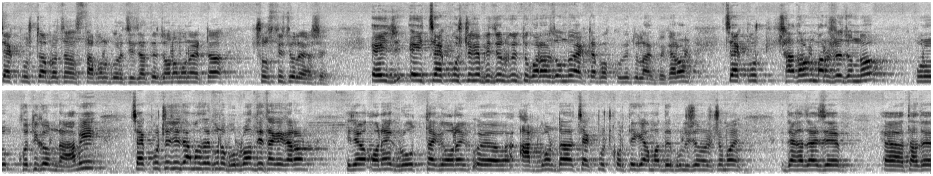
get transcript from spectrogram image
চেকপোস্ট আমরা স্থাপন করেছি যাতে জনমনে একটা স্বস্তি চলে আসে। এই এই চেকপোস্টকে বিতর্কিত করার জন্য একটা পক্ষ কিন্তু লাগবে। কারণ চেকপোস্ট সাধারণ মানুষের জন্য কোনো ক্ষতিকর না। আমি চেকপোস্টে যদি আমাদের কোনো ভুলভ্রান্তি থাকে, কারণ এই যে অনেক রোদ থাকে, অনেক আট ঘণ্টা চেকপোস্ট করতে গিয়ে আমাদের পুলিশের অনেক সময় দেখা যায় যে তাদের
